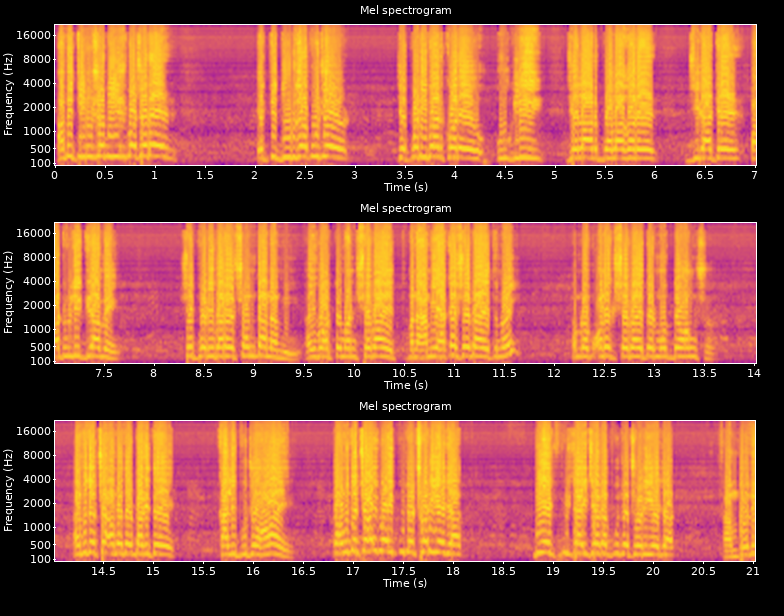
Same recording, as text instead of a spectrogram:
আমি তিনশো বিশ বছরের একটি দুর্গাপুজোর যে পরিবার করে হুগলি জেলার বলাগড়ের জিরাটের পাটুলি গ্রামে সেই পরিবারের সন্তান আমি। আমি বর্তমান সেবায়েত মানে আমি একা সেবায়েত নই আমরা অনেক সেবায়েতের মধ্যে অংশ। আমি তো আমাদের বাড়িতে কালী পুজো হয়। তো আমি তো চাইব এই পুজো ছড়িয়ে যাক। বিএসপি চাইছে একটা পুজো ছড়িয়ে যাক। সম্প্রতি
